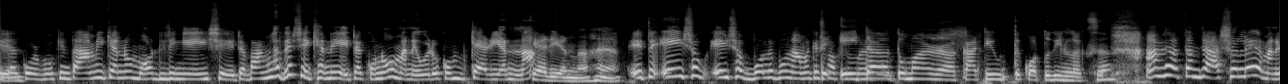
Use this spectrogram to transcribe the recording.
এটা করব কিন্তু আমি কেন মডেলিং এ এই সে এটা বাংলাদেশ এখানে এটা কোনো মানে ওইরকম ক্যারিয়ার না। ক্যারিয়ার না। হ্যাঁ। এটা এইসব এইসব বলে বলে আমাকে সব এইটা তোমার কাটিয়ে উঠতে কতদিন লাগছে? আমি ভাবতাম যে আসলে মানে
